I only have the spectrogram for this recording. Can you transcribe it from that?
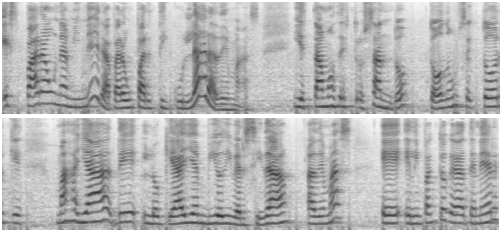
es para una minera, para un particular además y estamos destrozando todo un sector que más allá de lo que haya en biodiversidad, además eh, el impacto que va a tener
